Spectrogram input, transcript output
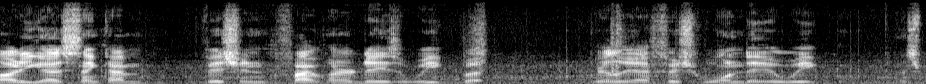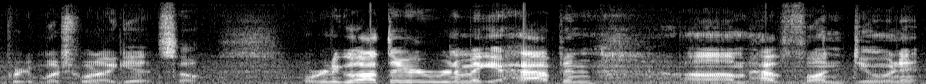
A lot of you guys think I'm fishing 500 days a week, but really I fish one day a week. That's pretty much what I get. So we're gonna go out there, we're gonna make it happen, um, have fun doing it,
